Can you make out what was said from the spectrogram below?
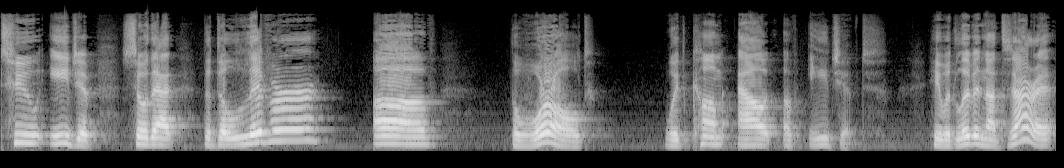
to Egypt so that the deliverer of the world would come out of Egypt. He would live in Nazareth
